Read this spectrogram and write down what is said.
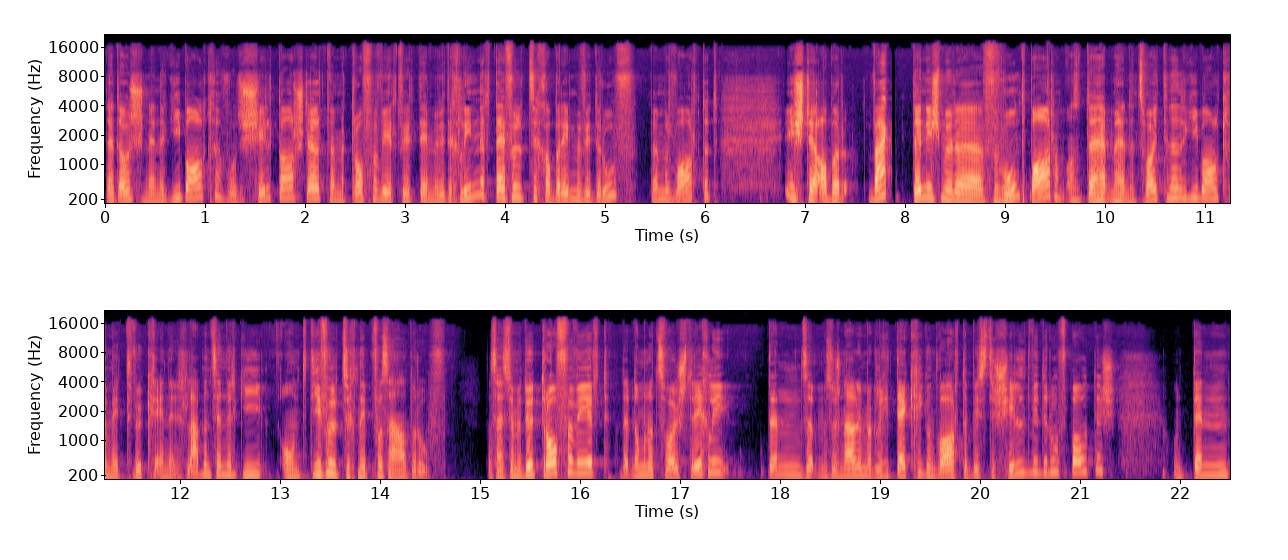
der da ist ein Energiebalken, der das Schild darstellt. Wenn man getroffen wird, wird der immer wieder kleiner. Der füllt sich aber immer wieder auf, wenn man wartet. Ist der aber weg, dann ist man äh, verwundbar. Also dann hat man einen zweiten Energiebalken mit wirklich Lebensenergie und die füllt sich nicht von selber auf. Das heißt, wenn man dort getroffen wird, hat nur noch zwei Strichli, dann sollte man so schnell wie möglich in Deckung und warten, bis das Schild wieder aufgebaut ist. Und dann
